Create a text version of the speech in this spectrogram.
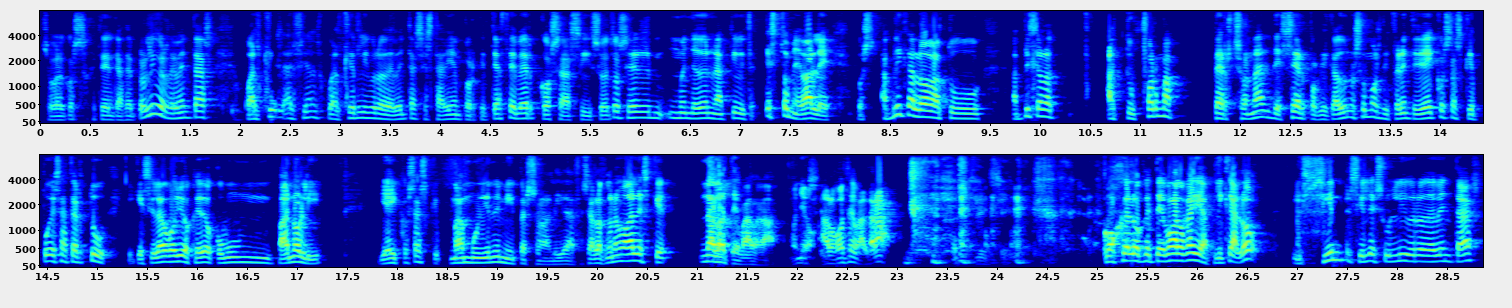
sobre cosas que tienen que hacer. Pero libros de ventas, cualquier, al final cualquier libro de ventas está bien porque te hace ver cosas y sobre todo si eres un vendedor en activo y dices, esto me vale, pues aplícalo a tu, aplícalo a tu forma personal de ser, porque cada uno somos diferentes y hay cosas que puedes hacer tú y que si lo hago yo quedo como un panoli y hay cosas que van muy bien en mi personalidad. O sea, lo que no me vale es que nada te valga. Coño, algo te valdrá. Coge lo que te valga y aplícalo. Y siempre si lees un libro de ventas,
